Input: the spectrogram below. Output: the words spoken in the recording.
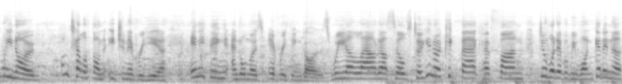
we know, on telethon each and every year, anything and almost everything goes. We allowed ourselves to, you know, kick back, have fun, do whatever we want, get in a,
